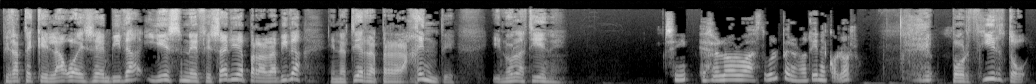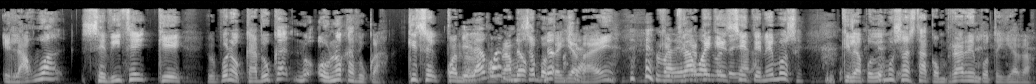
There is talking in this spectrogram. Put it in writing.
Fíjate que el agua es en vida y es necesaria para la vida en la tierra, para la gente, y no la tiene. Sí, es el oro azul, pero no tiene color. Por cierto, el agua se dice que, bueno, caduca o no caduca. Que se, cuando la compramos embotellada, ¿eh? fíjate que si tenemos, que la podemos hasta comprar embotellada.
